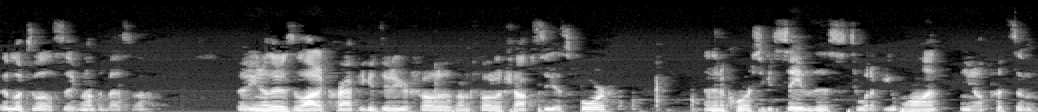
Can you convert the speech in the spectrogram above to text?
it looks a little sick, not the best though. But you know, there's a lot of crap you could do to your photos on Photoshop CS4. And then of course you could save this to whatever you want. You know, put some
